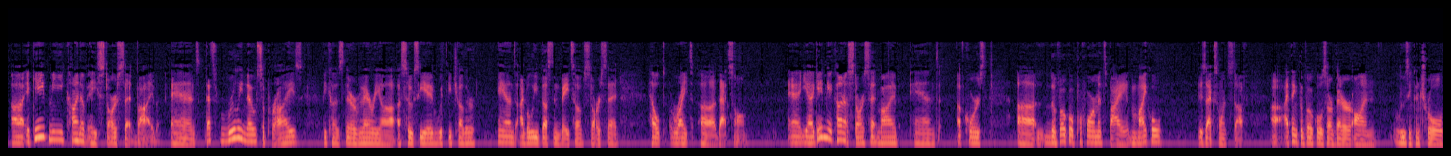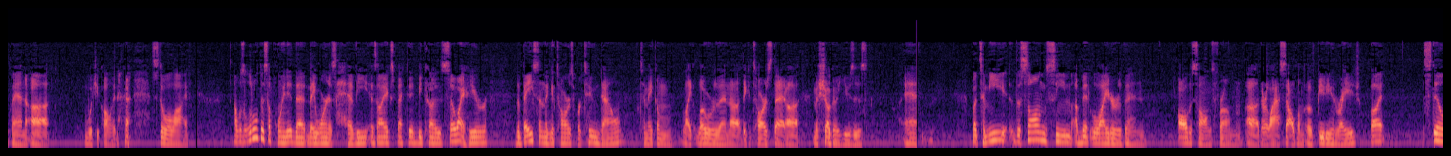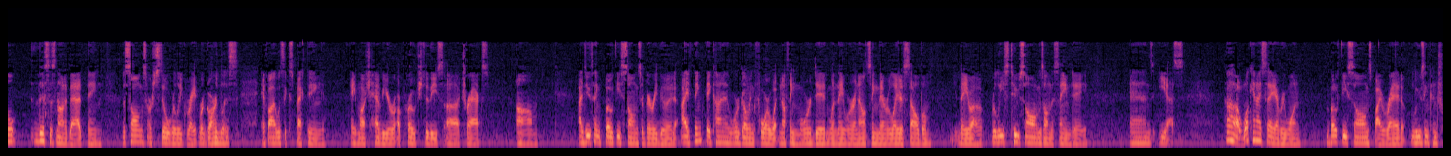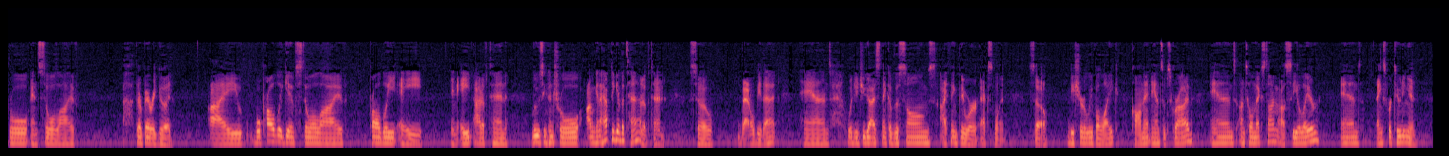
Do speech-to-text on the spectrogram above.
uh, it gave me kind of a Starset vibe, and that's really no surprise because they're very uh, associated with each other. And I believe Dustin Bates of Starset helped write uh, that song. And yeah, it gave me a kind of Starset vibe, and of course, uh, the vocal performance by Michael is excellent stuff. Uh, I think the vocals are better on Losing Control than, uh, what you call it, Still Alive. I was a little disappointed that they weren't as heavy as I expected because, so I hear, the bass and the guitars were tuned down to make them like lower than uh, the guitars that uh, Meshuggah uses. And but to me, the songs seem a bit lighter than all the songs from uh, their last album of Beauty and Rage. But still, this is not a bad thing. The songs are still really great, regardless. If I was expecting a much heavier approach to these uh, tracks, um, I do think both these songs are very good. I think they kind of were going for what Nothing More did when they were announcing their latest album. They uh, released two songs on the same day. And yes. Uh, what can I say, everyone? Both these songs by Red, Losing Control and Still Alive, they're very good. I will probably give Still Alive probably a an 8 out of 10 losing control, I'm going to have to give a 10 out of 10. So that'll be that. And what did you guys think of the songs? I think they were excellent. So be sure to leave a like, comment, and subscribe. And until next time, I'll see you later. And thanks for tuning in.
